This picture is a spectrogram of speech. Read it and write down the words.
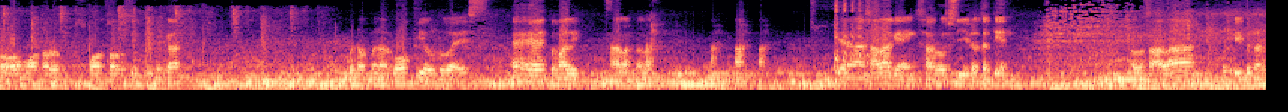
Kalau motor sponsorship ini kan benar-benar gokil tuh guys. Eh, eh kebalik. Salah salah nggak salah gengs harus dideketin kalau salah berarti benar.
